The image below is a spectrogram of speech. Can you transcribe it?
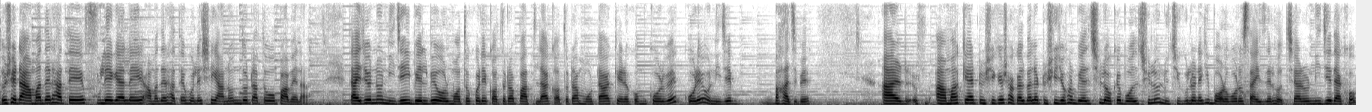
তো সেটা আমাদের হাতে ফুলে গেলে, আমাদের হাতে হলে সেই আনন্দটা তো ও পাবে না। তাই জন্য নিজেই বেলবে ওর মতো করে কতটা পাতলা, কতটা মোটা, কীরকম করবে, করে ও নিজে ভাজবে। আর আমাকে আর টুসিকে সকালবেলা, টুসি যখন বেলছিল, ওকে বলছিল লুচিগুলো নাকি বড় বড় সাইজের হচ্ছে। আর ও নিজে দেখো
